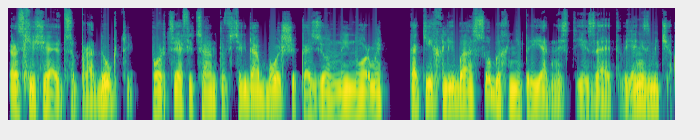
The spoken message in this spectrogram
Расхищаются продукты, порции официантов всегда больше казенной нормы. Каких-либо особых неприятностей из-за этого я не замечал.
